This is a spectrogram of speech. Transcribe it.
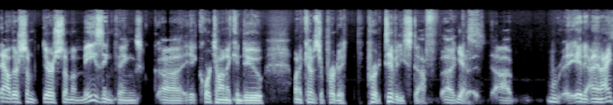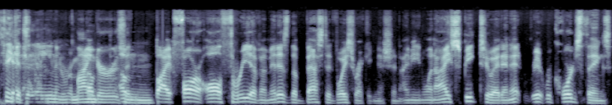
now there's some there's some amazing things uh, it, Cortana can do when it comes to product, productivity stuff. Uh, yes. Uh, it, and I think it's and reminders of, of and by far all three of them. It is the best at voice recognition. I mean, when I speak to it and it it records things,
